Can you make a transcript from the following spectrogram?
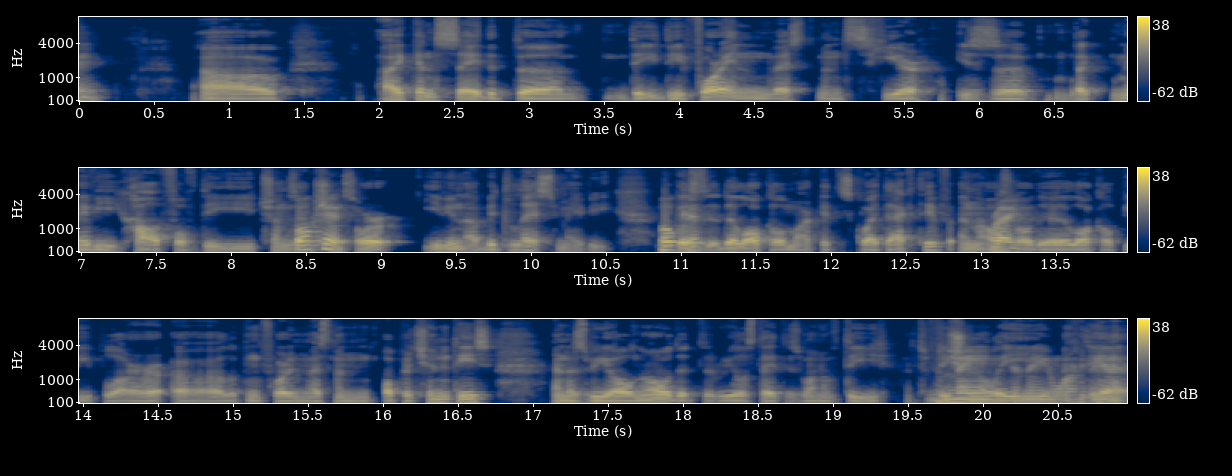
same? Uh, I can say that uh, the the foreign investments here is uh, like maybe half of the transactions, or even a bit less, maybe, because the local market is quite active, and also Right. the local people are uh, looking for investment opportunities. And as we all know, that the real estate is one of the traditionally, the main ones, yeah, yeah.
